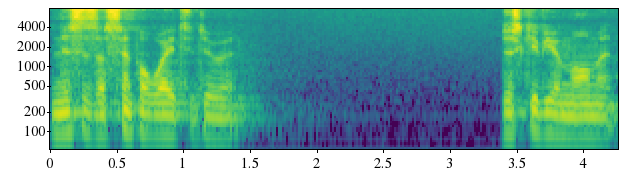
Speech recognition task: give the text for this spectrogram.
And this is a simple way to do it. Just give you a moment.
